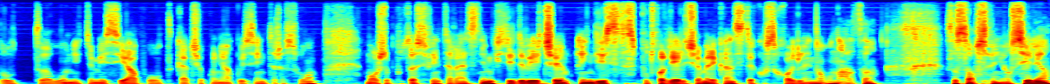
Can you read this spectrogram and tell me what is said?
от лунните мисии Apple, така че ако някой се интересува, може да потърси в интернет снимките и да види, че индийците са потвърдили, че американците са ходили на Луната със собствени усилия.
